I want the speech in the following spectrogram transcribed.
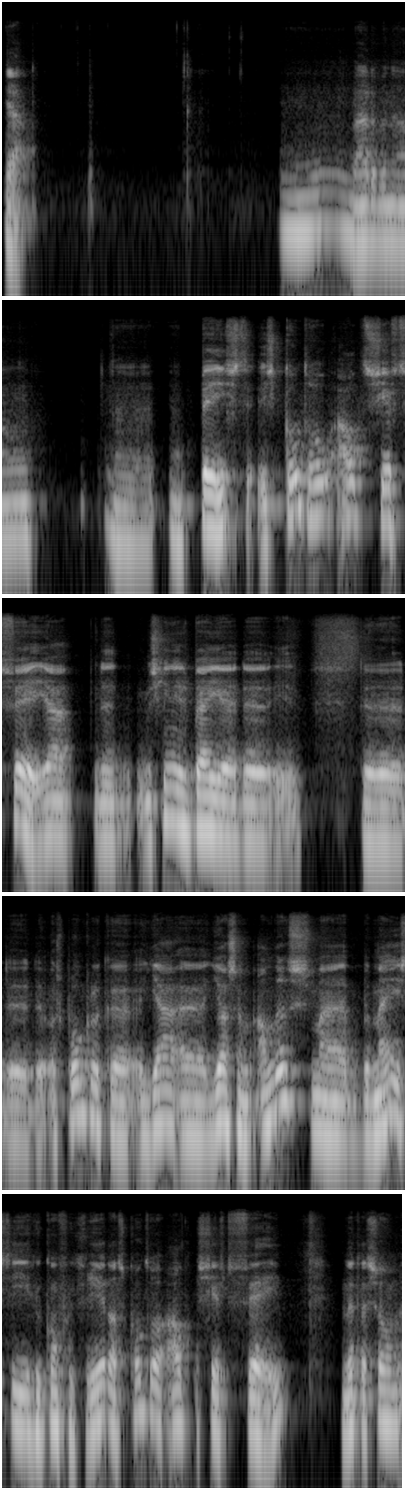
Ja. Uh, waar hadden we nou? Uh, paste is Ctrl-Alt-Shift-V. Ja, de, misschien is bij de, de, de, de oorspronkelijke ja, uh, JASM anders, maar bij mij is die geconfigureerd als Ctrl-Alt-Shift-V. Omdat dat zo'n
